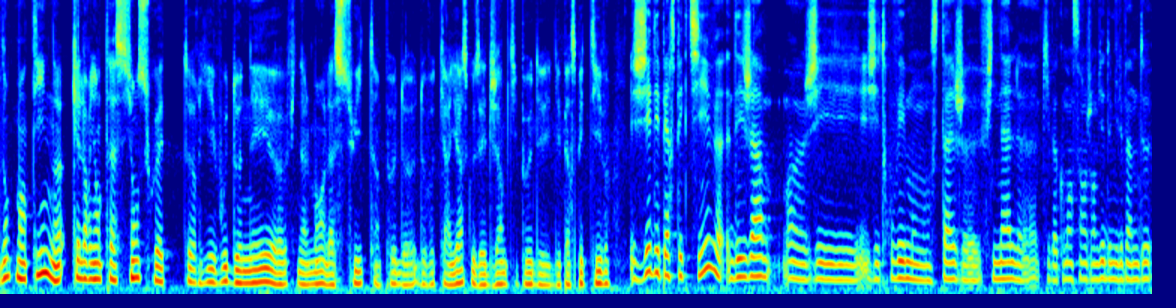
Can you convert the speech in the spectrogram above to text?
Donc Mantine, quelle orientation souhaiteriez-vous donner euh, finalement à la suite un peu de, votre carrière? Est-ce que vous avez déjà un petit peu des, perspectives? J'ai des perspectives. Déjà, euh, j'ai trouvé mon stage euh, final qui va commencer en janvier 2022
